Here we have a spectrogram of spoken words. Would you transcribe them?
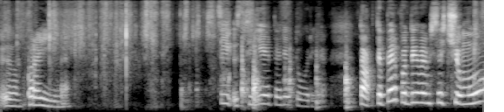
е, країни. З, ці, з цієї території. Так, тепер подивимося, чому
